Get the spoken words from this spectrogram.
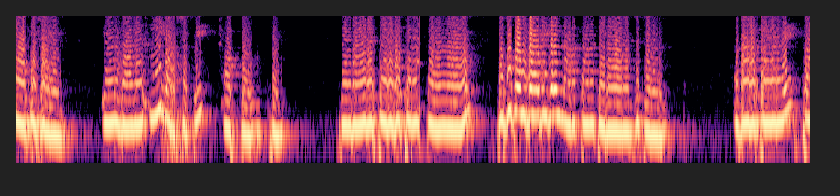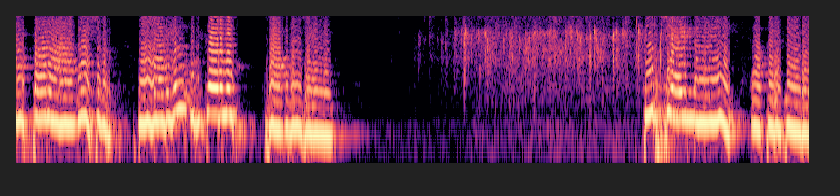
വോട്ട് ചെയ്യും എന്നതാണ് ഈ വർഷത്തെ ആപ്തവാക്യം. രണ്ടായിരത്തി ഇരുപത്തി സ്ഥലങ്ങളിലും പൊതുപരിപാടികൾ നടത്താൻ തീരുമാനിച്ചിട്ടുണ്ട്. അതോടൊപ്പം തന്നെ സംസ്ഥാന ആഘോഷങ്ങൾ പരിപാടികൾ ഉദ്ഘാടനം സ്വാഗതം ചെയ്യുന്നു. തീർച്ചയായും നമ്മൾ ഇനി കാത്തിരിക്കുന്നത്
